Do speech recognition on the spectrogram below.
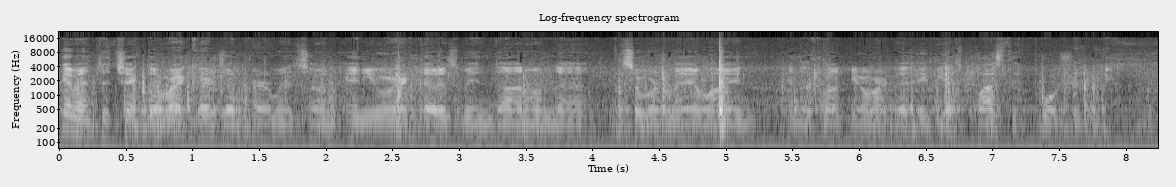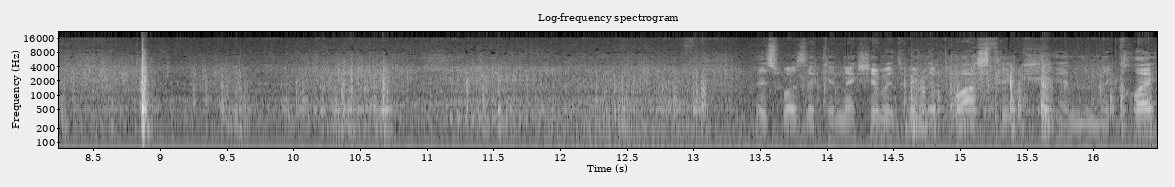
Recommend to check the records and permits on any work that has been done on the sewer main line in the front yard, the ABS plastic portion. This was the connection between the plastic and the clay.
